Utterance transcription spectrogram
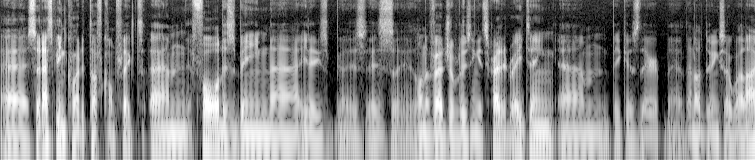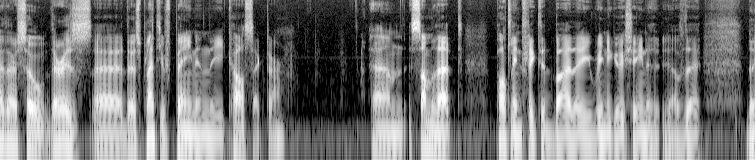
Uh, so that's been quite a tough conflict. Um, Ford has been, uh, you know, is, is, is, on the verge of losing its credit rating um, because they're uh, they're not doing so well either. So there is uh, there's plenty of pain in the car sector. Um, some of that partly inflicted by the renegotiation of the the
